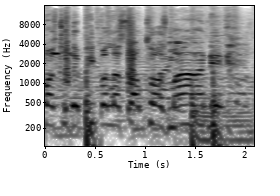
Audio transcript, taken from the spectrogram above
most of the people are so close-minded.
